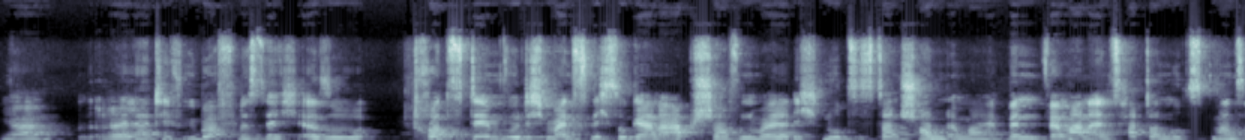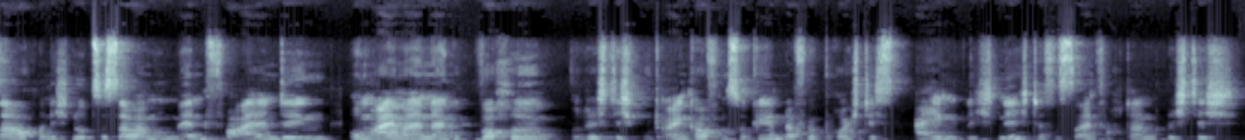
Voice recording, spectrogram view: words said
ja relativ überflüssig. Also Trotzdem würde ich meins nicht so gerne abschaffen, weil ich nutze es dann schon immer. Wenn, wenn man eins hat, dann nutzt man es auch. Und ich nutze es aber im Moment vor allen Dingen, um einmal in der Woche richtig gut einkaufen zu gehen. Dafür bräuchte ich es eigentlich nicht. Das ist einfach dann richtig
